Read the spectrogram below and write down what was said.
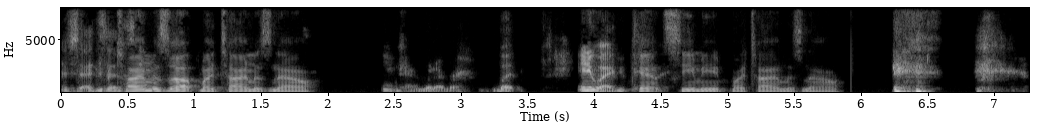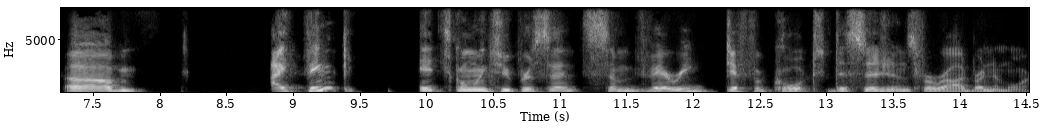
it's, it's, time is up. My time is now. okay, whatever. But anyway, You can't see me. My time is now. Um, I think it's going to present some very difficult decisions for Rod Brind'Amour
